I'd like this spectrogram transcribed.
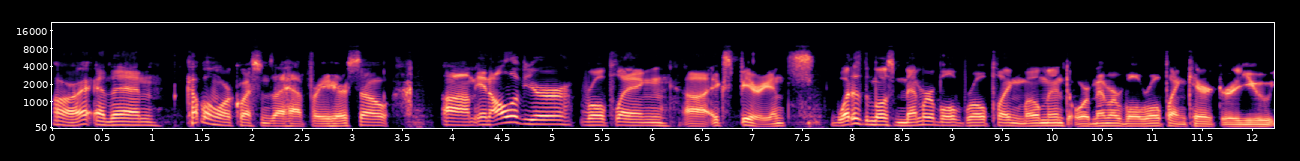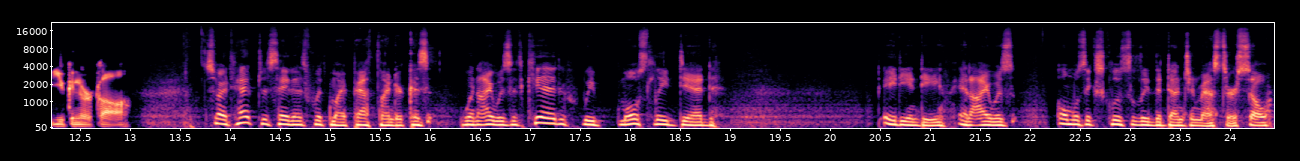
All right, and then couple more questions I have for you here. So, um, in all of your role playing uh, experience, what is the most memorable role playing moment or memorable role playing character you you can recall? So I'd have to say this with my Pathfinder because when I was a kid, we mostly did AD&D, and I was almost exclusively the dungeon master, so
